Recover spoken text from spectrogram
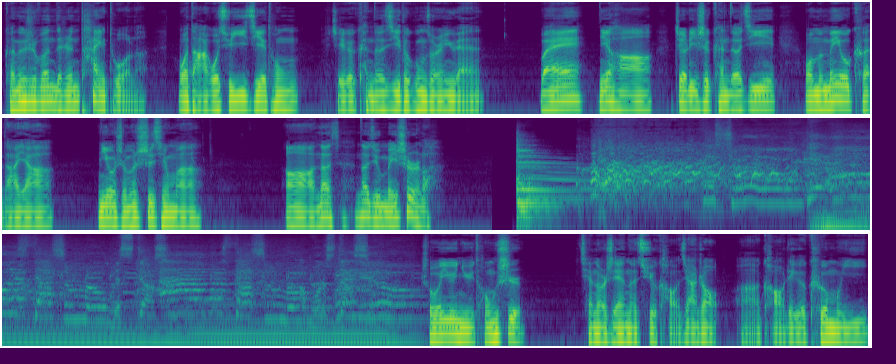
可能是问的人太多了，我打过去一接通，这个肯德基的工作人员。喂，你好，这里是肯德基，我们没有可达鸭，你有什么事情吗？啊，那那就没事了。说，我一个女同事，前段时间呢去考驾照啊，考这个科目一，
